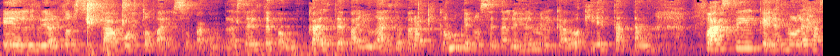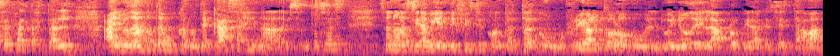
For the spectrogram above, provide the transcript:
el realtor sí estaba puesto para eso, para complacerte, para buscarte, para ayudarte, pero aquí como que no sé, tal vez el mercado aquí está tan fácil que a ellos no les hace falta estar ayudándote, buscándote casas y nada de eso. Entonces se nos hacía bien difícil contactar con un realtor o con el dueño de la propiedad que se estaba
